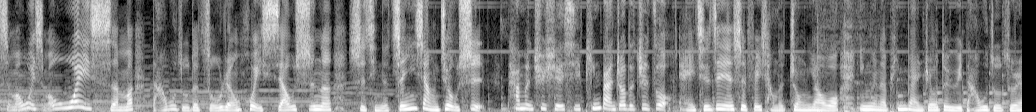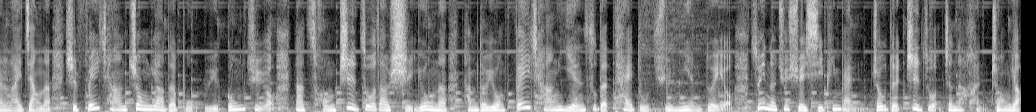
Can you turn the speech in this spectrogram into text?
什么？为什么？为什么达悟族的族人会消失呢？事情的真相就是，他们去学习拼板舟的制作。哎，其实这件事非常的重要哦，因为呢，拼板舟对于达悟族族人来讲呢，是非常重要的捕鱼工具哦。那从制作到使用呢，他们都用非常严肃的态度去面对哦。所以呢，去学习拼板舟的制作真的很重要。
